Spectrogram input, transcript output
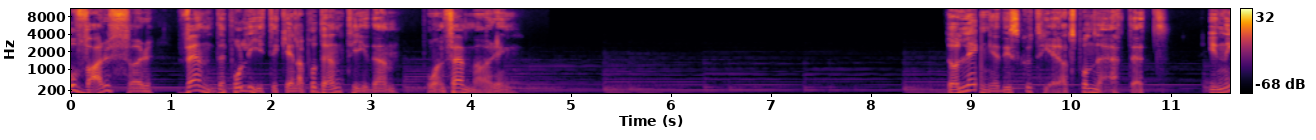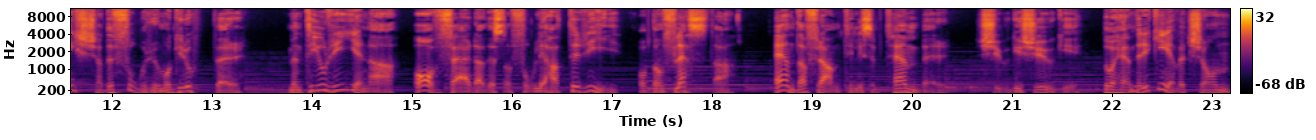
Och varför vände politikerna på den tiden på en femöring? Det har länge diskuterats på nätet, i nischade forum och grupper men teorierna avfärdades som foliehatteri av de flesta ända fram till i september 2020 då Henrik Evertsson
